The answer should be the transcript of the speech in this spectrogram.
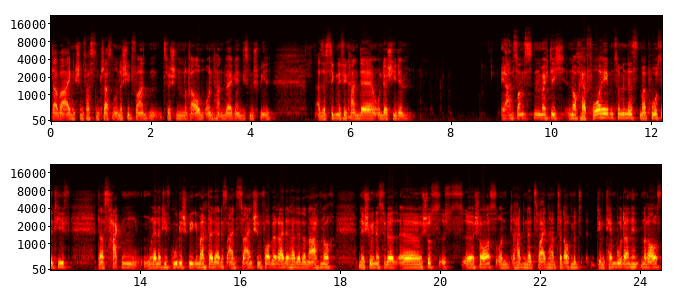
da war eigentlich schon fast ein Klassenunterschied vorhanden zwischen Raum und Handwerker in diesem Spiel. Also signifikante Unterschiede. Ja, ansonsten möchte ich noch hervorheben, zumindest mal positiv, dass Hacken ein relativ gutes Spiel gemacht hat. Er hat das 1 zu 1 schon vorbereitet, hatte danach noch eine schöne äh, Schusschance und hat in der zweiten Halbzeit auch mit dem Tempo dann hinten raus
